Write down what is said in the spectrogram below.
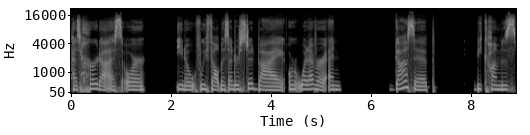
has hurt us or you know we felt misunderstood by or whatever and gossip becomes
